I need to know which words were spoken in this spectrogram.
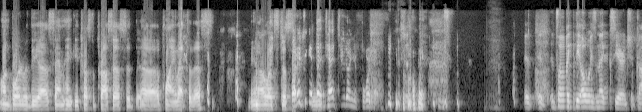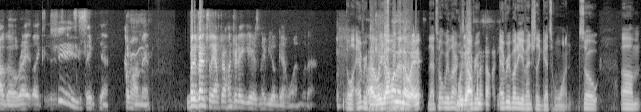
on board with the uh, Sam Hinkie trust the process, at, uh, applying that to this. you know, let's just. Why don't you get that tattooed on your forehead? It, it, it's like the always next year in Chicago, right? Like, Jeez. same- yeah. Come on, man. But eventually, after 108 years, maybe you'll get one with that. Well, everybody. Uh, we got one in right? 08. That's what we learned. We got every- one in 08. everybody eventually gets one. So, um,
